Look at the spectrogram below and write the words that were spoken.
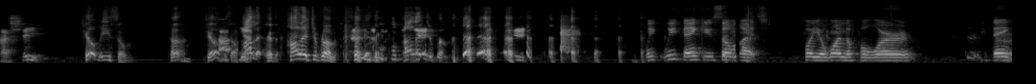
Hashay. Tell me something. Huh? Tell me Ah, something. yeah. Holla, holla at your brother. holla at your brother. We we thank you so much for your wonderful word. We thank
